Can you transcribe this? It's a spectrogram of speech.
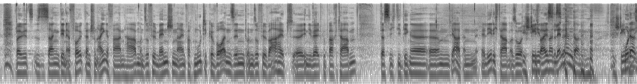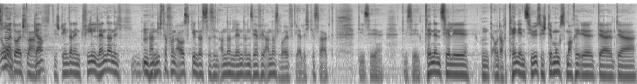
weil wir sozusagen den Erfolg dann schon eingefahren haben und so viele Menschen einfach mutig geworden sind und so viel Wahrheit äh, in die Welt gebracht haben, dass sich die Dinge ähm, ja, dann erledigt haben. Also, die stehen in weiß, anderen Ländern dann. Die stehen Oder dann nicht so. nur in Deutschland. Ja. Die stehen dann in vielen Ländern. Ich mhm. kann nicht davon ausgehen, dass das in anderen Ländern sehr viel anders läuft, ehrlich gesagt. Diese, diese tendenzielle und, und auch tendenziöse Stimmungsmache äh, der, der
